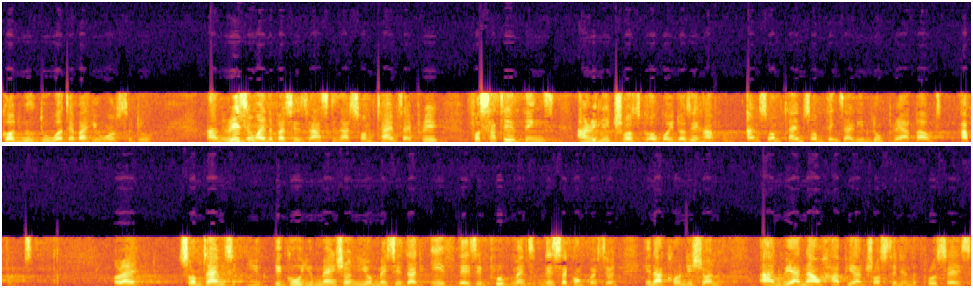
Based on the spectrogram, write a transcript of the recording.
God will do whatever He wants to do? And the reason why the person is asking is that sometimes I pray for certain things and really trust God, but it doesn't happen. And sometimes some things I really don't pray about happens. All right? Sometimes you, ago you mentioned in your message that if there's improvement, the second question, in our condition, and we are now happy and trusting in the process,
